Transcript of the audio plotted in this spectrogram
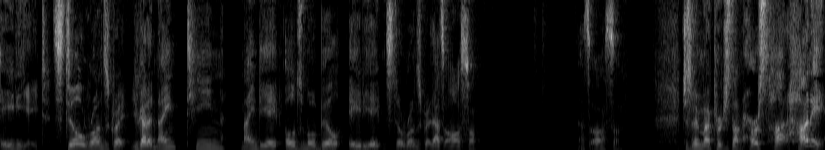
88. Still runs great. You got a 1998 Oldsmobile 88 and still runs great. That's awesome. That's awesome. Just made my purchase on Hearst Hot Honey.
